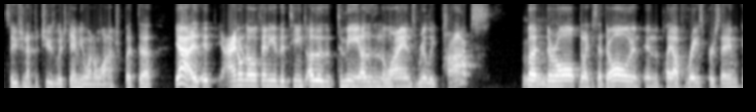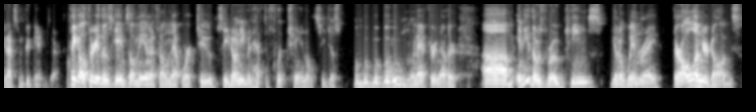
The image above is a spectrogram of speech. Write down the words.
so you shouldn't have to choose which game you want to watch. But uh, yeah, it, it, I don't know if any of the teams, other than to me, other than the Lions, really pops but mm-hmm. they're all like you said they're all in, in the playoff race per se and we could have some good games there. I think all three of those games on the nfl network too so you don't even have to flip channels. You just boom boom boom boom boom one after another. Um any of those road teams gonna win ray? They're all underdogs.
